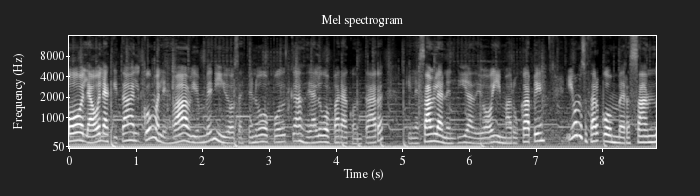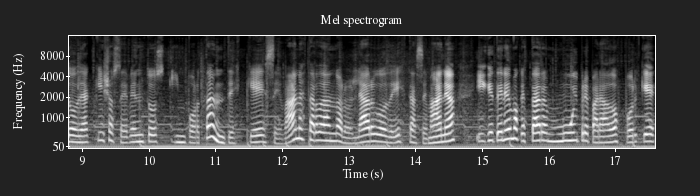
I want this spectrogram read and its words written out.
Hola, hola, ¿qué tal? ¿Cómo les va? Bienvenidos a este nuevo podcast de Algo para Contar. Quien les habla en el día de hoy, Marucape, y vamos a estar conversando de aquellos eventos importantes que se van a estar dando a lo largo de esta semana y que tenemos que estar muy preparados porque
